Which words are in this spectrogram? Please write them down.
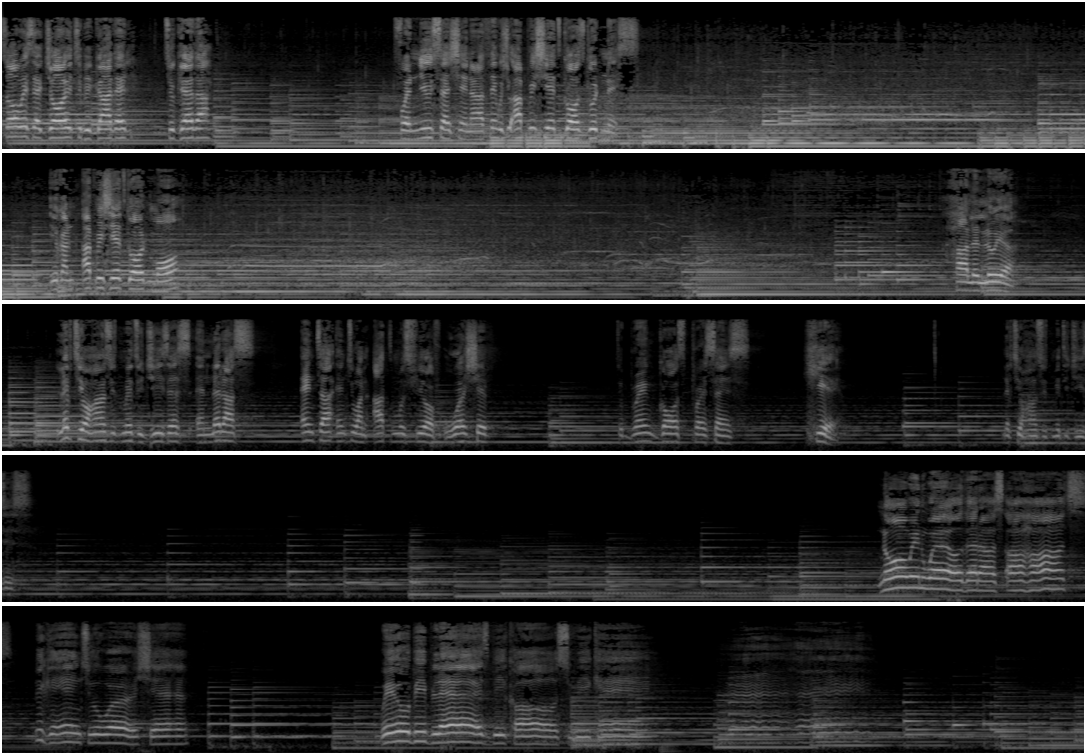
It's always a joy to be gathered together for a new session, and I think we should appreciate God's goodness. You can appreciate God more. Hallelujah. Lift your hands with me to Jesus and let us enter into an atmosphere of worship to bring God's presence here. Lift your hands with me to Jesus. Knowing well that as our hearts begin to worship, we'll be blessed because we can.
